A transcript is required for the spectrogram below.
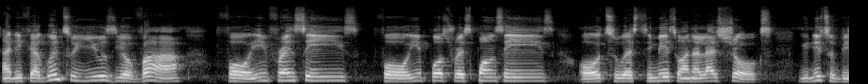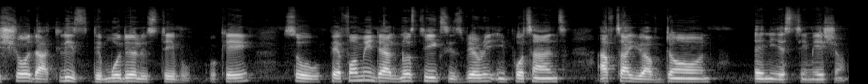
And if you are going to use your VAR for inferences, for impulse responses, or to estimate or analyze shocks, you need to be sure that at least the model is stable, okay? So performing diagnostics is very important after you have done any estimation.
